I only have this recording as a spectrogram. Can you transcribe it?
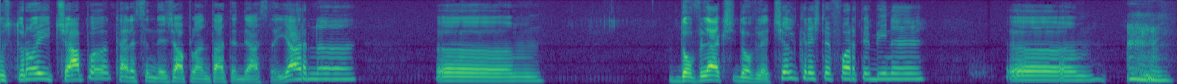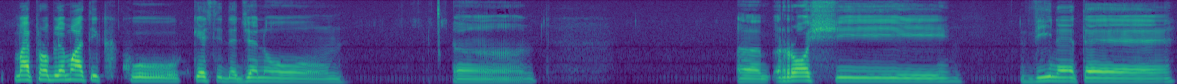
Usturoi, ceapă, care sunt deja plantate de astă iarnă. Uh, Dovleac și dovlecel crește foarte bine. Uh, Mai problematic cu chestii de genul uh, uh, roșii, vinete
